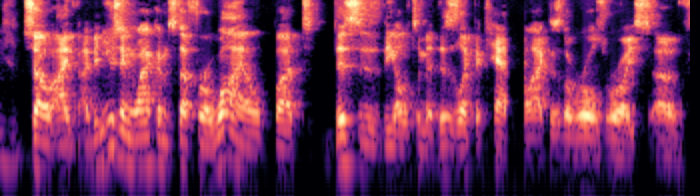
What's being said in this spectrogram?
Mhm. So I've I've been using Wacom stuff for a while, but this is the ultimate. This is like the Cadillac. This is the Rolls Royce of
